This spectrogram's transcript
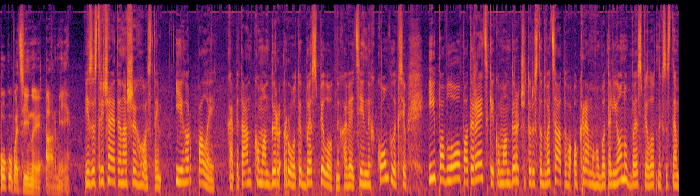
окупаційної армії. І зустрічаєте наших гостей. Ігор Палей, капітан, командир роти безпілотних авіаційних комплексів, і Павло Патерецький, командир 420-го окремого батальйону безпілотних систем.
